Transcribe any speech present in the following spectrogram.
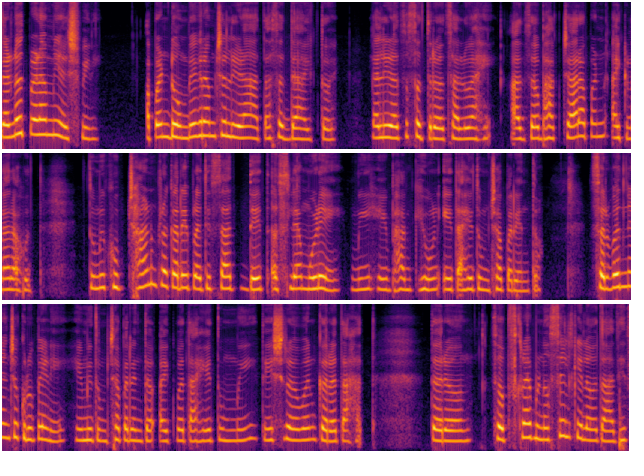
दंडवत प्रणाम मी अश्विनी. आपण डोंबेग्रामच्या लीळा आता सध्या ऐकतोय. या लीळाचं सत्र चालू आहे. आज भाग चार आपण ऐकणार आहोत. तुम्ही खूप छान प्रकारे प्रतिसाद देत असल्यामुळे मी हे भाग घेऊन येत आहे तुमच्यापर्यंत. सर्वज्ञांच्या कृपेने हे मी तुमच्यापर्यंत ऐकवत आहे. तुम्ही ते श्रवण करत आहात. तर सबस्क्राईब नसेल केलं तर आधीच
